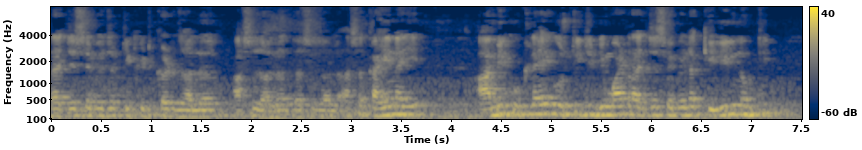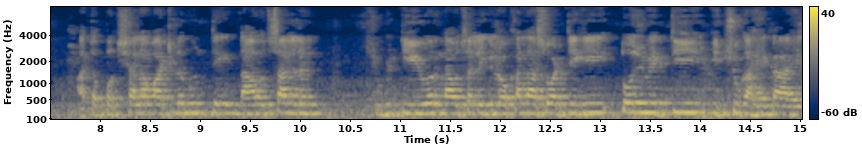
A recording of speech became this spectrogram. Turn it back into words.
राज्यसभेचं तिकीट कट झालं असं झालं तसं झालं असं काही नाही. आम्ही कुठल्याही गोष्टीची डिमांड राज्यसभेला केलेली नव्हती. आता पक्षाला वाटलं म्हणून ते नाव चाललं. शेवटी टी व्हीवर नाव चाललं की लोकांना असं वाटते की तोच व्यक्ती इच्छुक आहे का आहे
